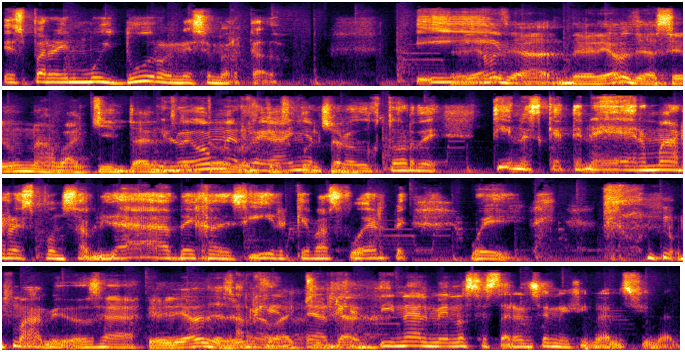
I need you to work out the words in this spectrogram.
Es para ir muy duro en ese mercado. Y, Deberíamos de, deberíamos de hacer una vaquita. y entre luego todos me regaña el productor de tienes que tener más responsabilidad, deja de decir que vas fuerte. Güey, no mames, o sea. Deberíamos de hacer una vaquita. Argentina al menos estará en semifinales final.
